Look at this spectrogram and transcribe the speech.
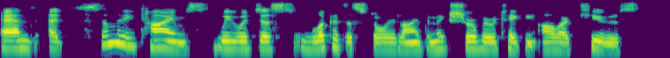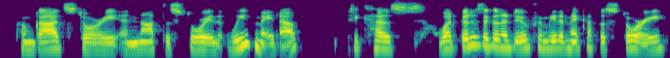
And at so many times, we would just look at the storyline to make sure we were taking all our cues from God's story and not the story that we've made up because what good is it going to do for me to make up a story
